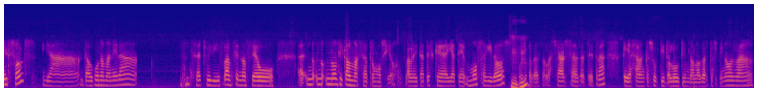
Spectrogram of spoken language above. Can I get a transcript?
ells sols ja d'alguna manera saps? Vull dir, van fent el seu eh, no, no, no els hi cal massa promoció. La veritat és que ja té molts seguidors, Mhm. uh -huh. des de les xarxes, etc, que ja saben que ha sortit l'últim de l'Albert Espinosa,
